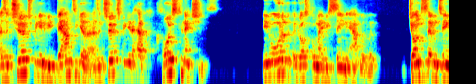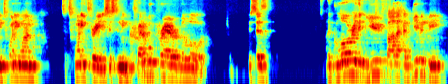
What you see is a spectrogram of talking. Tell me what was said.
As a church, we need to be bound together. As a church, we need to have close connections in order that the gospel may be seen outwardly. John 17, 21 to 23 is just an incredible prayer of the Lord who says, the glory that you, Father, have given me,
